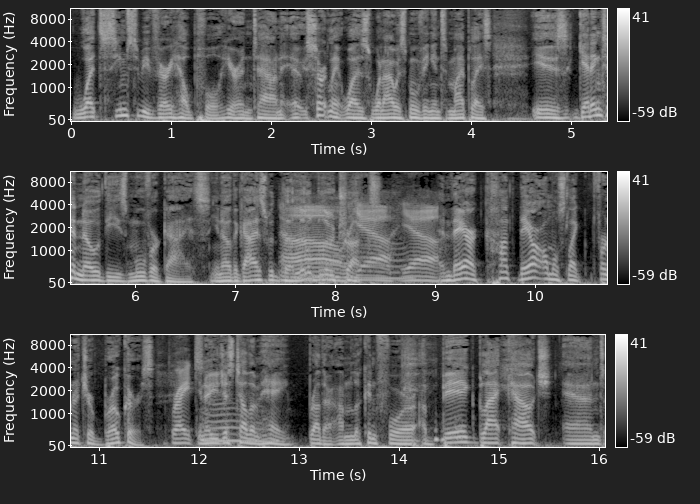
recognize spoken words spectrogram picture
What seems to be very helpful here in town, uh, certainly it was when I was moving into my place, is getting to know these mover guys. You know, the guys with the little blue Oh, trucks. Yeah, yeah. And they are con- they are almost like furniture brokers. Right. You know, you just tell them, "Hey, brother, I'm looking for a big black couch and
